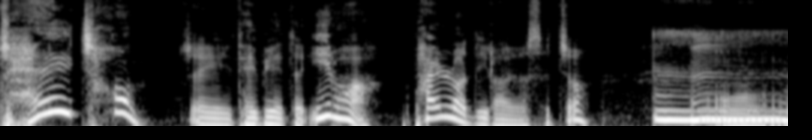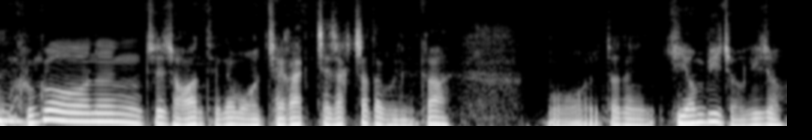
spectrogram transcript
제일 처음 저희 데뷔했던 1화 파일럿이라였었죠. 음. 어, 그거는 이제 저한테는 뭐 제가 제작자다 보니까 뭐 일단은 기연비적이죠.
